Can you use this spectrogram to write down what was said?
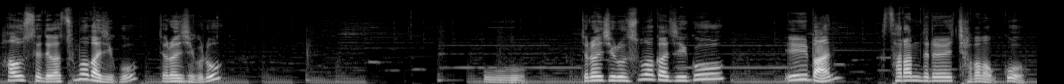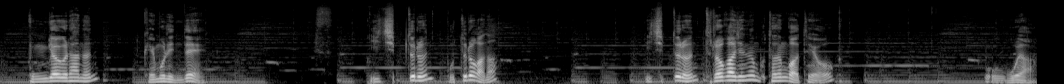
하우스 헤드가 숨어가지고 저런 식으로 오, 저런 식으로 숨어가지고 일반 사람들을 잡아먹고 공격을 하는 괴물인데 이 집들은 못 들어가나? 이 집들은 들어가지는 못하는 것 같아요. 오 뭐야?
